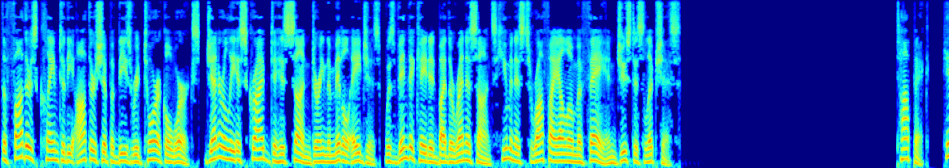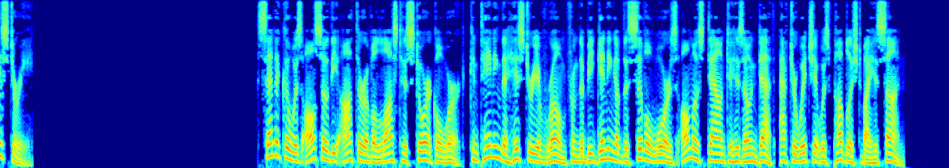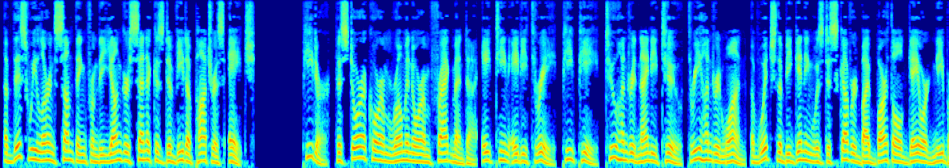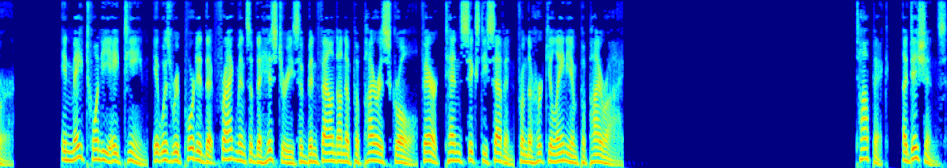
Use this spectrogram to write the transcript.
The Father's claim to the authorship of these rhetorical works, generally ascribed to his son during the Middle Ages, was vindicated by the Renaissance humanists Raffaello Maffei and Justus Lipsius. History Seneca was also the author of a lost historical work, containing the history of Rome from the beginning of the civil wars almost down to his own death, after which it was published by his son. Of this we learn something from the younger Seneca's De Vita Patris H. Peter, Historicorum Romanorum Fragmenta, 1883, pp. 292, 301, of which the beginning was discovered by Barthold Georg Niebuhr. In May 2018, it was reported that fragments of the histories have been found on a papyrus scroll 1067 from the Herculaneum papyri. Editions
